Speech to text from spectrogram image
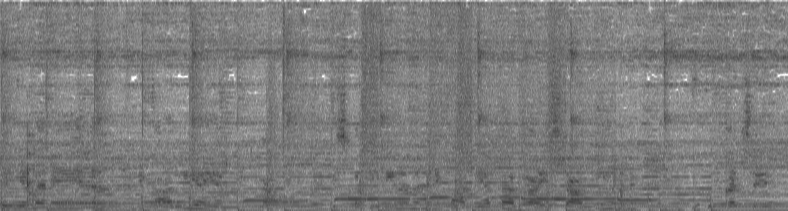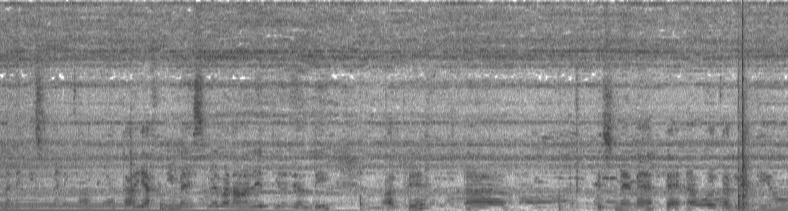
अच्छा ये मैंने निकाल लिया ये इस पतीली में मैंने निकाल लिया था राइस डाल दिया मैंने। कुकर से मैंने इसमें निकाल लिया था। यखनी मैं इसमें बना लेती हूँ जल्दी। और फिर इसमें मैं वो कर लेती हूँ,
